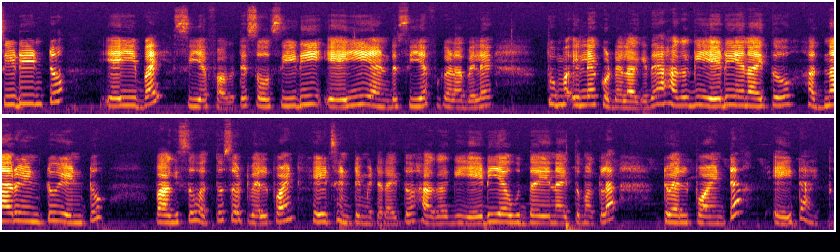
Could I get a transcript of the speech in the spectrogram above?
C D into A E by C F ಆಗುತ್ತೆ. So C D A E and C ಎಫ್ಗಳ ಬೆಲೆ ತುಂಬ ಇಲ್ಲೇ ಕೊಡಲಾಗಿದೆ. ಹಾಗಾಗಿ ಎ ಡಿ ಏನಾಯಿತು? ಹದಿನಾರು ಇಂಟು ಎಂಟು ಭಾಗಿಸು ಹತ್ತು so twelve point eight centimeter ಆಯಿತು. ಹಾಗಾಗಿ ಎ ಡಿಯ ಉದ್ದ ಏನಾಯಿತು ಮಕ್ಕಳ? ಟ್ವೆಲ್ ಪಾಯಿಂಟ್ ಏಯ್ಟ್ ಆಯಿತು.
